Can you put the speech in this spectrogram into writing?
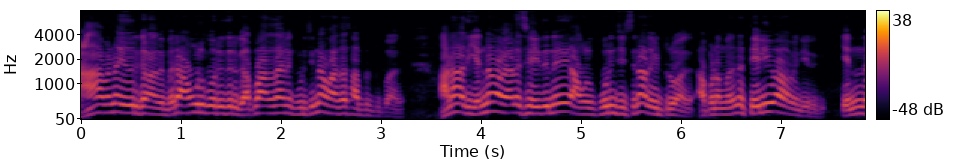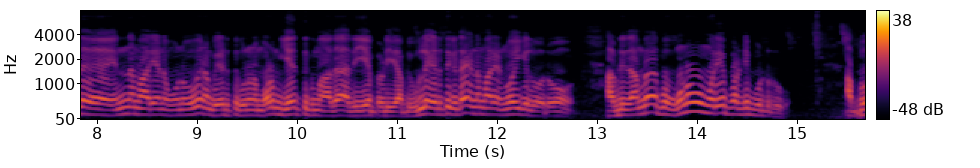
நான் வேணா எதிர்க்கலாம் மாதிரி. அவங்களுக்கு ஒரு இது இருக்குது அப்போ அதான் எனக்கு பிடிச்சின்னா அவங்க அதான் சாப்பிட்டுட்டு இருப்பாங்க. ஆனால் அது என்ன வேலை செய்யுதுன்னு அவங்களுக்கு புரிஞ்சிச்சுன்னா அதை விட்டுருவாங்க. அப்போ நம்ம வந்து தெளிவாக வேண்டியிருக்கு. எந்த என்ன மாதிரியான உணவு நம்ம எடுத்துக்கணும்? நம்ம உடம்பு ஏற்றுக்குமா அதை அது எப்படி அப்படி உள்ள எடுத்துக்கிட்டால் என்ன மாதிரியான நோய்கள் வரும்? அப்படி நம்ம இப்போ உணவு முறையை புரட்டி போட்டுருக்கோம். அப்போ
